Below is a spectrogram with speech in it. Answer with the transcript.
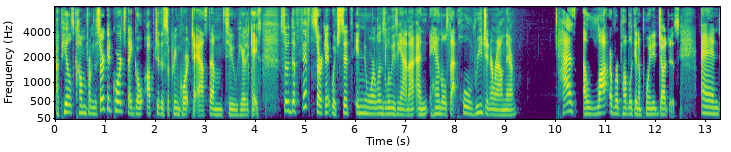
appeals come from the circuit courts, they go up to the Supreme Court to ask them to hear the case. So the Fifth Circuit, which sits in New Orleans, Louisiana, and handles that whole region around there, has a lot of Republican appointed judges. And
